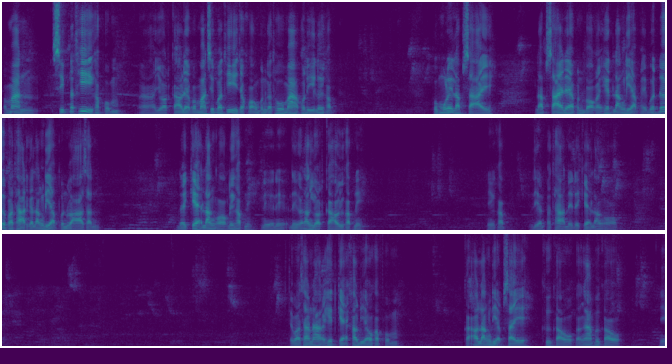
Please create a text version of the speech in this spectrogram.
ประมาณ10นาทีครับผมอ่าหยอดกาวแล้วประมาณ10นาทีเจ้าของเพิ่นก็โทรมาพอดีเลยครับ ผมก็เลยรับสาย รับสายแล้วเพิ่นบอกให้เฮ็ดหลังเรียบให้เบิดเดอพระธาตุกับหลังเรียบเพิ่นว่าซั่นได้แกะหลังออกเด้ครับนี่นี่นี่นี่กำลังหยอดกาวอยู่ครับนี่นี่ครับ เหรียญพระธาตุนี่ได้แกะหลังออก แต่ว่าทางหน้าก็เฮ็ดแกะข้าวเดียวครับ ผม ก็เอาหลังเรียบใส่คือเก่าก็งามคือเก่านี่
